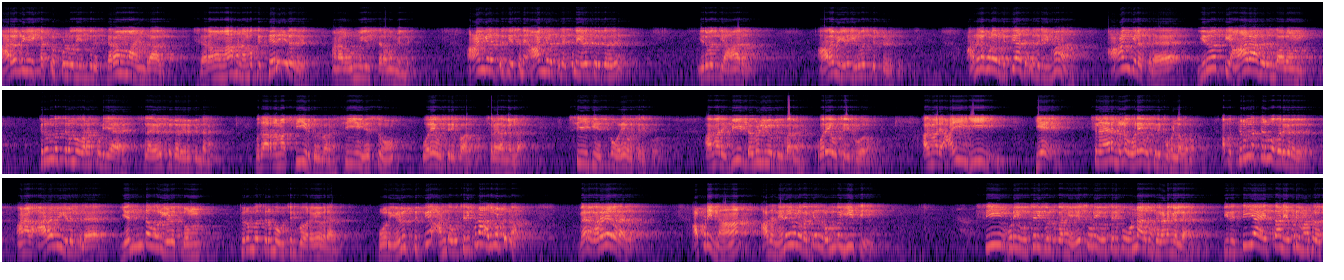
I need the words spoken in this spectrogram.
அரபியை கற்றுக்கொள்வது என்பது சிரமமா என்றால் சிரமமாக நமக்கு தெரிகிறது ஆனால் உண்மையில் சிரமம் இல்லை. ஆங்கிலத்திற்கு எத்தனை ஆங்கிலத்தில் எத்தனை எழுத்து இருக்கிறது? இருபத்தி ஆறு. அரபியில் இருபத்தெட்டு எழுத்து. அதில் கூட ஒரு வித்தியாசம் என்ன தெரியுமா? ஆங்கிலத்தில் இருபத்தி ஆறாக இருந்தாலும் திரும்ப திரும்ப வரக்கூடிய சில எழுத்துக்கள் இருக்கின்றன. உதாரணமாக சி இருக்குது பாருங்கள் சியும் எஸ்ஸும் ஒரே உச்சரிப்பாக இருக்கும் சில இடங்களில். சிஇக்கும் ஹெச்சுக்கும் ஒரே உச்சரிப்பு. வரும் அது மாதிரி வி டபிள்யூ இருக்குது பாருங்கள் ஒரே உச்சரிப்பு வரும். அது மாதிரி ஐஇ ஏ சில நேரங்களில் ஒரே உச்சரிப்புகளில் வரும். அப்போ திரும்ப திரும்ப வருகிறது. ஆனால் அரபு எழுத்தில் எந்த ஒரு எழுத்தும் திரும்ப திரும்ப உச்சரிப்பு வரவே வராது. ஒரு எழுத்துக்கு அந்த உச்சரிப்புனா அது மட்டும்தான். வேற வரவே வராது. அப்படின்னா அதை நினைவில் வைக்கிறது ரொம்ப ஈஸி சி உடைய உச்சரிப்பு இருக்கு பாருங்க எஸ் உடைய உச்சரிப்பு ஒன்றா இருக்கும் சில இடங்களில். இது சியா எஸ் தான் எப்படி மனசில்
